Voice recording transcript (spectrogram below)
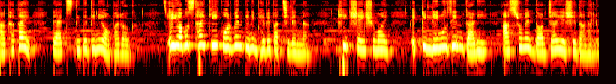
না থাকায় ট্যাক্স দিতে তিনি অপারগ। এই অবস্থায় কি করবেন তিনি ভেবে পাচ্ছিলেন না। ঠিক সেই সময় একটি লিমুজিন গাড়ি আশ্রমের দরজায় এসে দাঁড়াল।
